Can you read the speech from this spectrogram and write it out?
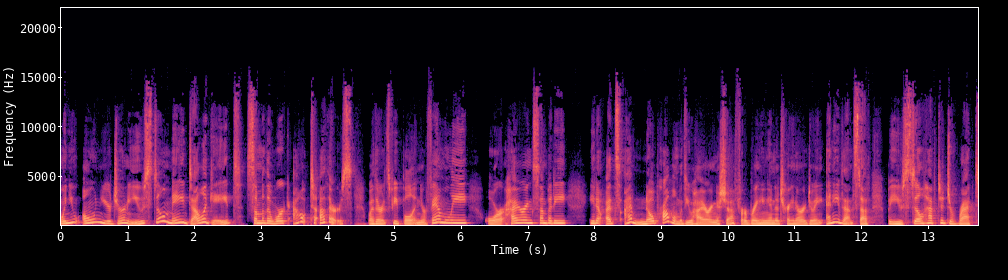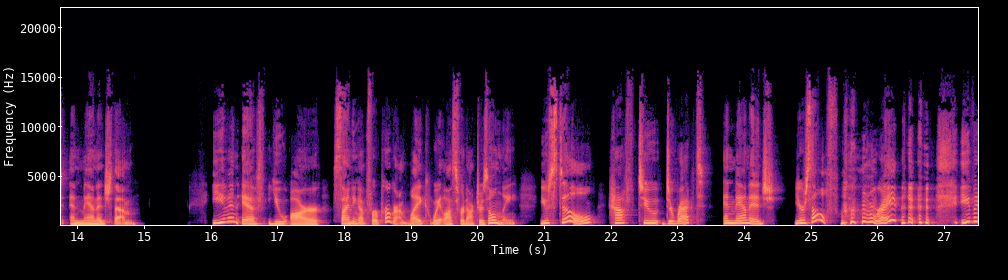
when you own your journey, you still may delegate some of the work out to others, whether it's people in your family or hiring somebody. You know, I have no problem with you hiring a chef or bringing in a trainer or doing any of that stuff, but you still have to direct and manage them. Even if you are signing up for a program like Weight Loss for Doctors Only, you still have to direct and manage yourself, right? Even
